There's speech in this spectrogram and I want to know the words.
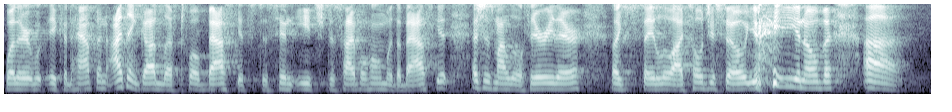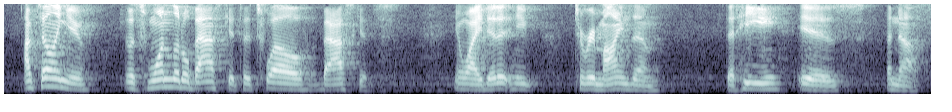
whether it could happen. I think God left 12 baskets to send each disciple home with a basket. That's just my little theory there. Like say little, I told you so, you know, but uh, I'm telling you, it's one little basket to 12 baskets. You know why he did it? He, to remind them that he is enough.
